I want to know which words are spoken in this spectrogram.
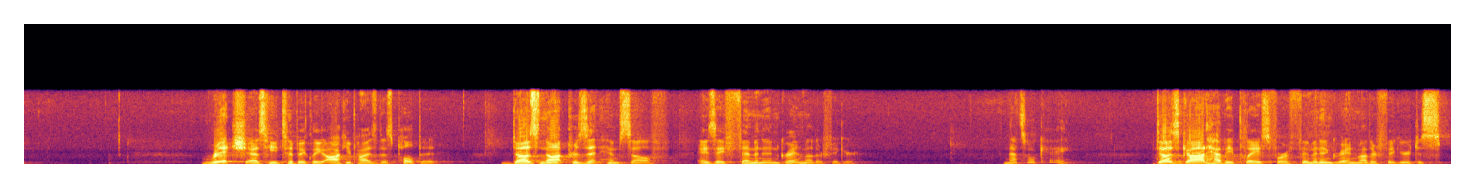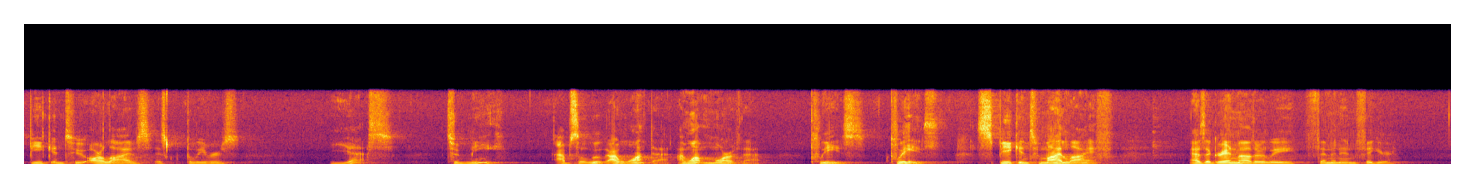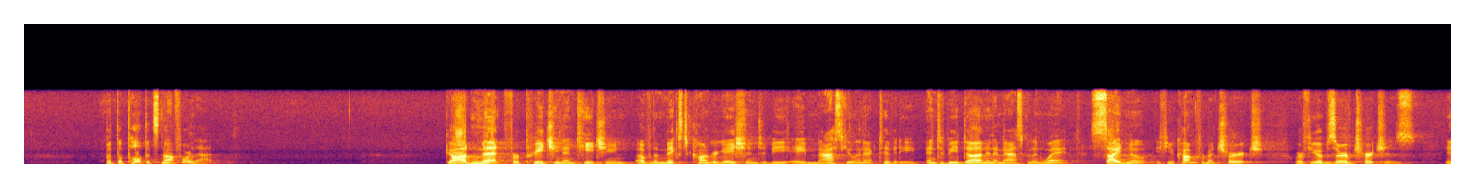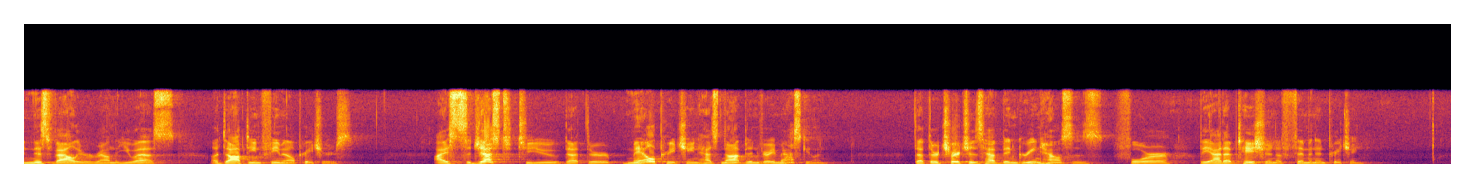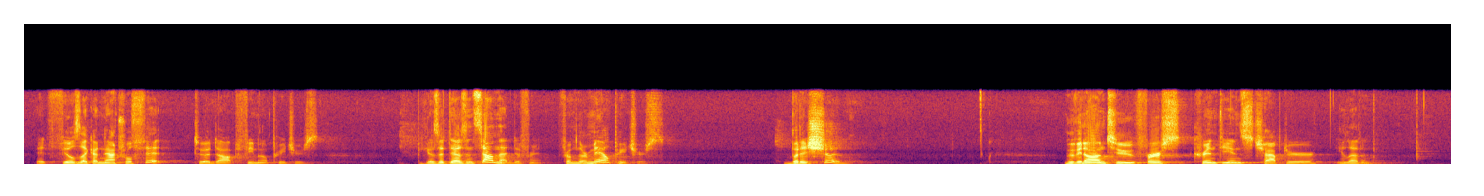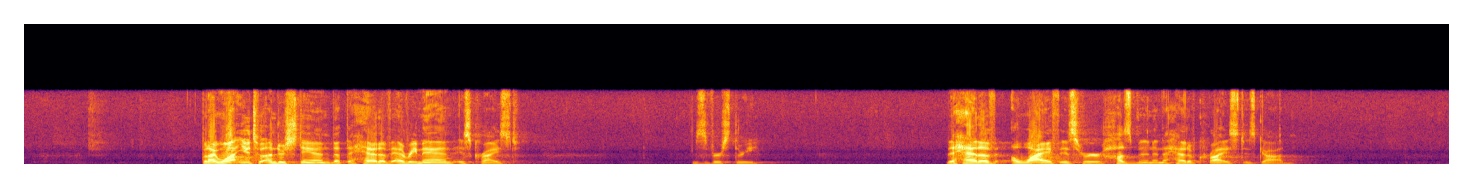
Rich, as he typically occupies this pulpit, does not present himself as a feminine grandmother figure. And that's okay. Does God have a place for a feminine grandmother figure to speak into our lives as believers? Yes, to me. Absolutely. I want that. I want more of that. Please, please speak into my life as a grandmotherly feminine figure. But the pulpit's not for that. God meant for preaching and teaching of the mixed congregation to be a masculine activity and to be done in a masculine way. Side note if you come from a church or if you observe churches in this valley or around the U.S. adopting female preachers, I suggest to you that their male preaching has not been very masculine, that their churches have been greenhouses for the adaptation of feminine preaching. It feels like a natural fit to adopt female preachers because it doesn't sound that different from their male preachers. But it should. Moving on to 1 Corinthians chapter 11. But I want you to understand that the head of every man is Christ this is verse 3. The head of a wife is her husband, and the head of Christ is God.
